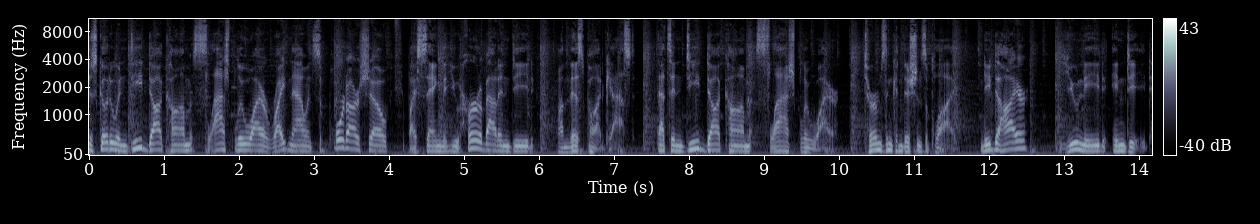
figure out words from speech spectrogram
Just go to Indeed.com slash BlueWire right now and support our show by saying that you heard about Indeed on this podcast. That's Indeed.com slash BlueWire. Terms and conditions apply. Need to hire? You need Indeed.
